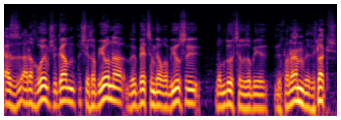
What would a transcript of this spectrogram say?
אז אנחנו רואים שגם שרבי יונה ובעצם גם רבי יוסי למדו אצל רבי יוחנן וריש לקיש.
